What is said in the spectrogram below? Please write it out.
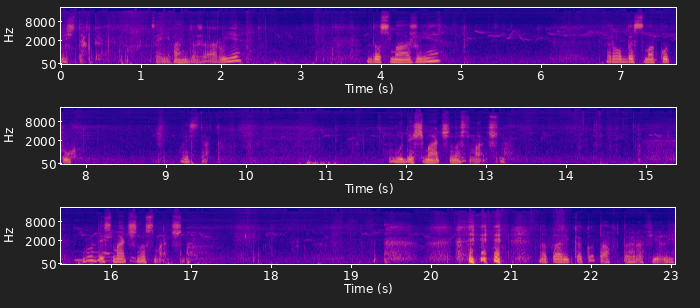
Ось так. Це Іван дожарує, досмажує, робить смакоту. Ось так. Буде смачно, смачно. Буде смачно, смачно. Наталіка кота фотографірує.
